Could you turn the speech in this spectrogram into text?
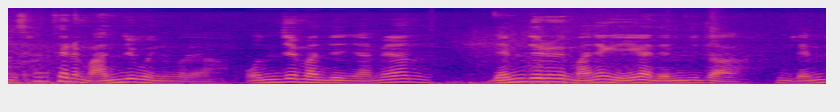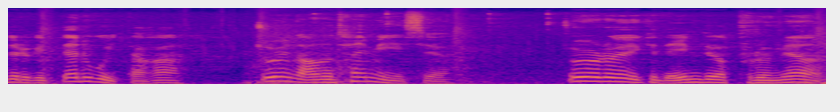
이 상태를 만들고 있는 거예요. 언제 만드냐면 냄드를 만약에 얘가 냄드다. 냄드를 이렇게 때리고 있다가 쫄 나오는 타이밍이 있어요. 쫄을 이렇게 네임드가 부르면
